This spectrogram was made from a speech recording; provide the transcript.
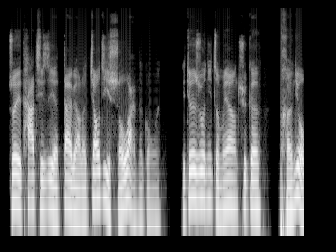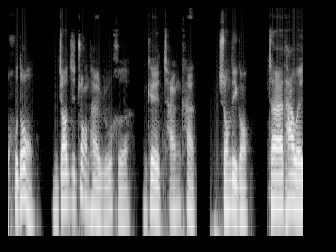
所以它其实也代表了交际手腕的宫位，也就是说你怎么样去跟朋友互动。你交际状态如何？你可以参看兄弟宫。再来，它为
